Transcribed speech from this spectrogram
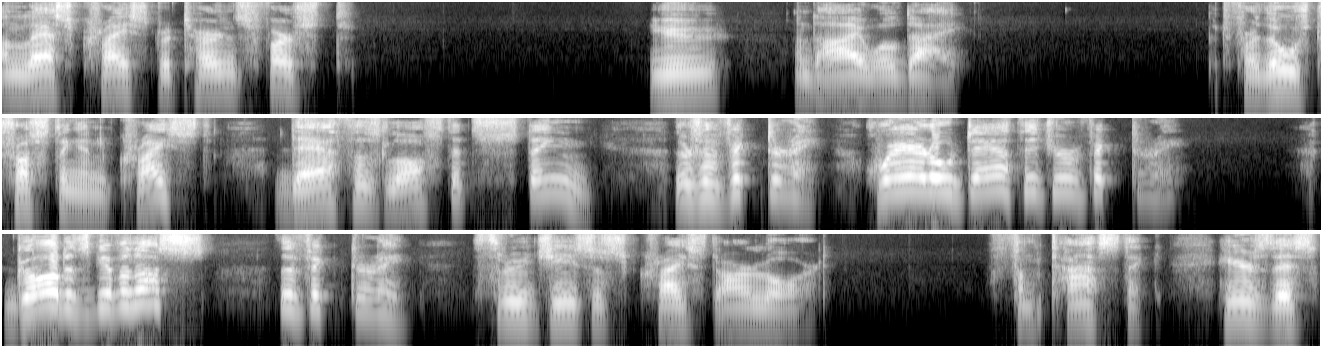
Unless Christ returns first, you and I will die. But for those trusting in Christ, death has lost its sting. There's a victory. Where, O death, is your victory? God has given us the victory through Jesus Christ our Lord. Fantastic. Here's this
